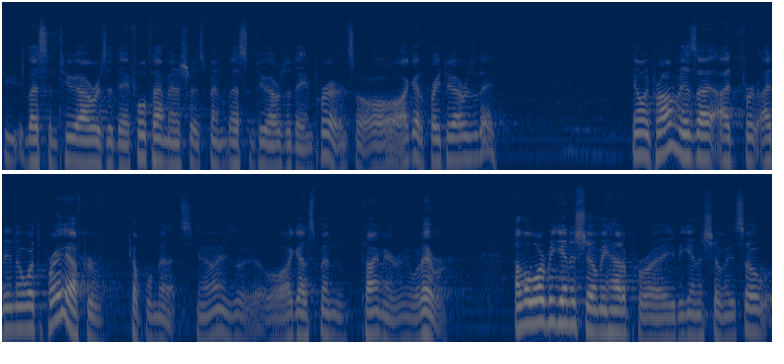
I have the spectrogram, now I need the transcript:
two, less than two hours a day, full time minister that spent less than two hours a day in prayer. And so, oh, I got to pray two hours a day. The only problem is I, I, for, I didn't know what to pray after a couple of minutes. You know, He's like, well, I got to spend time here, whatever. And the Lord began to show me how to pray. He began to show me. So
